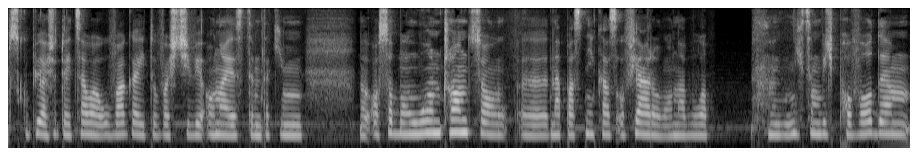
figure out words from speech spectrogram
skupiła się tutaj cała uwaga, i to właściwie ona jest tym takim osobą łączącą e, napastnika z ofiarą. Ona była, nie chcę mówić powodem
